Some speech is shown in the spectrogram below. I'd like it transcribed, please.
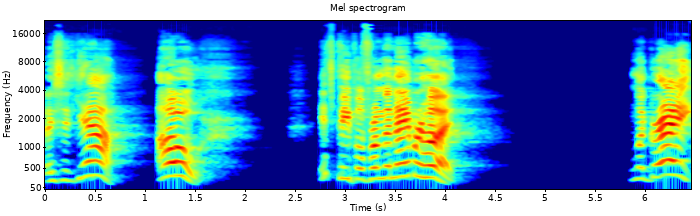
They said, Yeah. Oh, it's people from the neighborhood. I'm like, Great.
